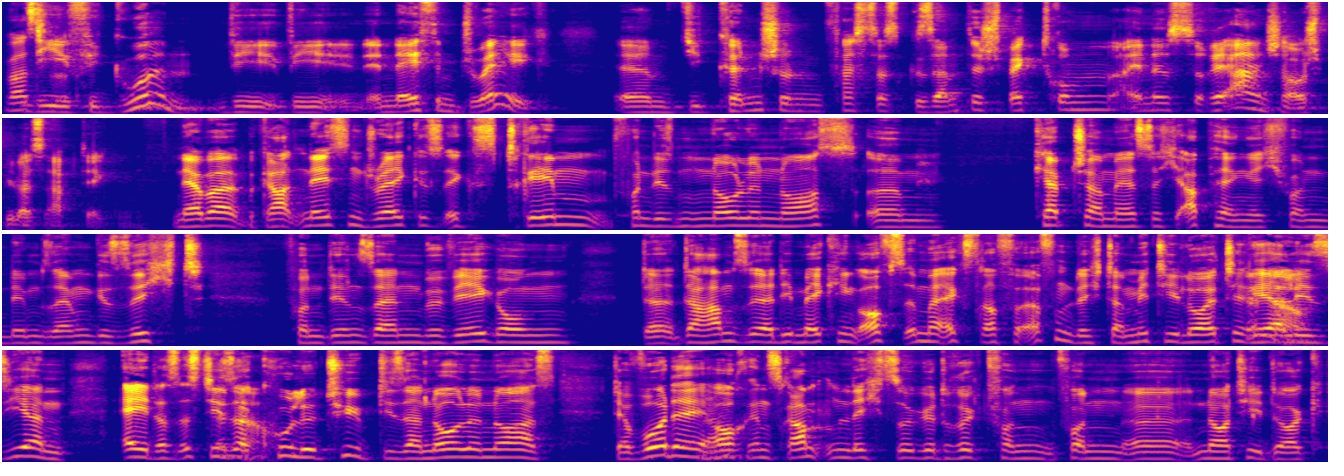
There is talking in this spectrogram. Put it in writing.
Was? die Figuren wie, wie Nathan Drake, die können schon fast das gesamte Spektrum eines realen Schauspielers abdecken. Ja, aber gerade Nathan Drake ist extrem von diesem Nolan North ähm, Capture-mäßig abhängig, von dem seinem Gesicht, von den seinen Bewegungen. Da, da, haben sie ja die Making-ofs immer extra veröffentlicht, damit die Leute genau. realisieren, ey, das ist dieser genau. coole Typ, dieser Nolan North. Der wurde ja mhm. auch ins Rampenlicht so gedrückt von, von äh, Naughty Dog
